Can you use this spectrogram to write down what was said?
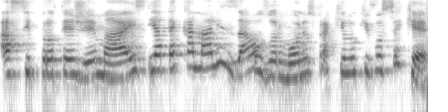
a se proteger mais e até canalizar os hormônios para aquilo que você quer.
